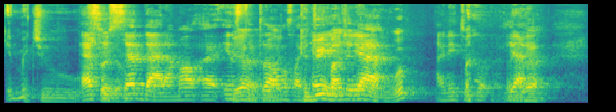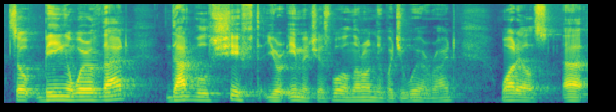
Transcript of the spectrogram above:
It makes you. As you said that, I'm all, uh, instantly right. I was like, Can you imagine yeah, Like, whoop. I need to go. Yeah. So being aware of that, that will shift your image as well, not only what you wear, right? What else? Uh,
